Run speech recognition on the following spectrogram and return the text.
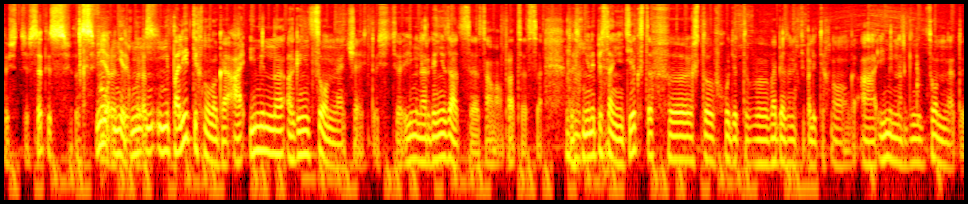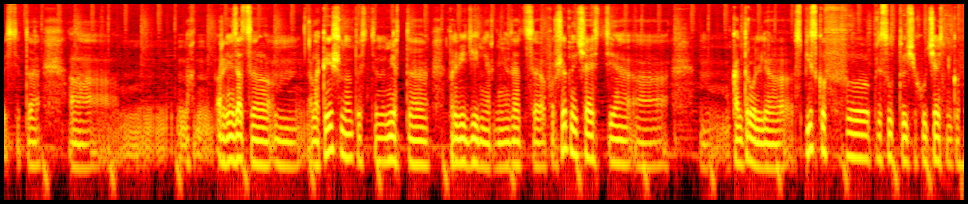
То есть с этой сферы ну, нет, не, вырос... не политтехнолога, а именно организационная часть, то есть э, именно организация самого процесса. То есть не написание текстов, э, что входит в, в обязанности политтехнолога, а именно организационная, то есть это а, организация location а, то есть место проведения, организация фуршетной части, а, контроль э, списков э, присутствующих участников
